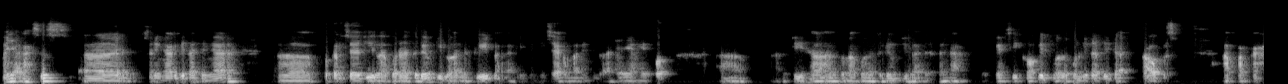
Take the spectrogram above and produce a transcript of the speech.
Banyak kasus uh, sering kali kita dengar uh, bekerja di laboratorium di luar negeri, bahkan di Indonesia kemarin juga ada yang heboh uh, di satu laboratorium juga terkena infeksi COVID, walaupun kita tidak tahu apakah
